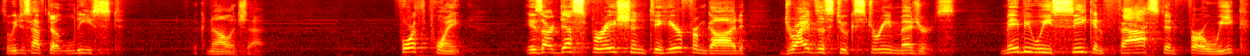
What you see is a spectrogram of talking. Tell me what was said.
So we just have to at least acknowledge that. Fourth point is our desperation to hear from God drives us to extreme measures. Maybe we seek and fast and for a week,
